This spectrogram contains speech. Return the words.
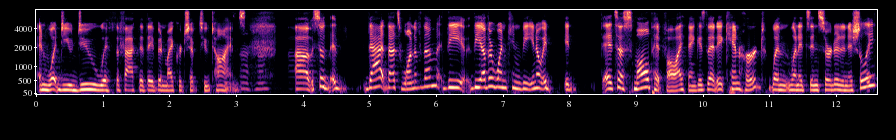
and what do you do with the fact that they've been microchipped two times. Mm-hmm. Uh, so th- that that's one of them. The the other one can be, you know, it it it's a small pitfall i think is that it can hurt when when it's inserted initially.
